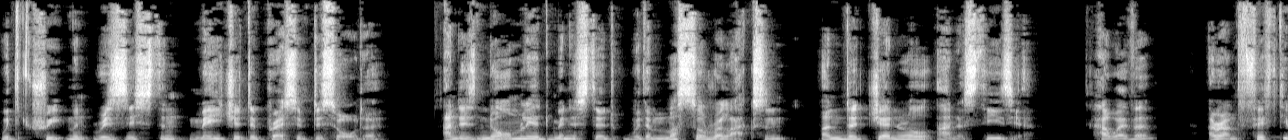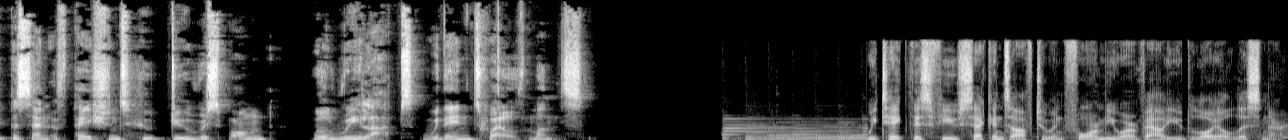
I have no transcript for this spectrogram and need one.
with treatment resistant major depressive disorder and is normally administered with a muscle relaxant under general anesthesia. However, around 50% of patients who do respond will relapse within 12 months. We take this few seconds off to inform you, our valued loyal listener,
